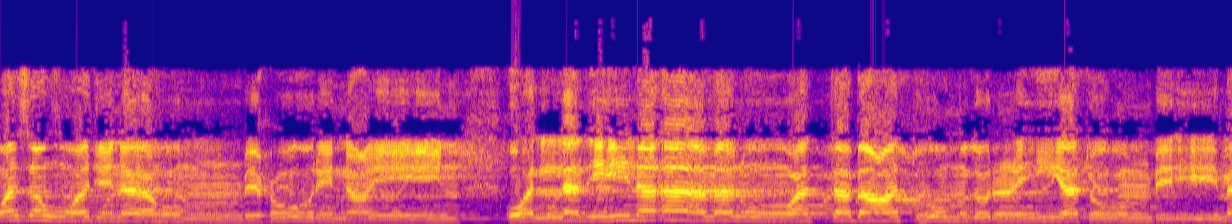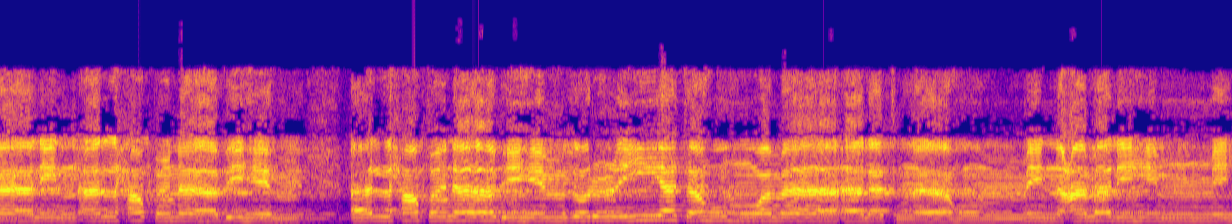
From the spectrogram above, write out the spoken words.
وزوجناهم بحور عين والذين آمنوا واتبعتهم ذريتهم بإيمان ألحقنا بهم ألحقنا بهم ذريتهم وما ألتناهم من عملهم من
